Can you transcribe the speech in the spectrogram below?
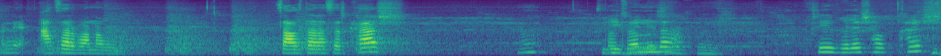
মানে আচার বানাবো। চালতার আচার খাস? পছন্দ ফ্রি হলে সব খাস।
